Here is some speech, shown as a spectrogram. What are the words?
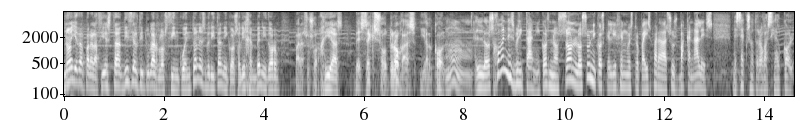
no hay edad para la fiesta. Dice el titular, los cincuentones británicos eligen Benidorm para sus orgías de sexo, drogas y alcohol. Mm, Los jóvenes británicos no son los únicos que eligen nuestro país para sus bacanales de sexo, drogas y alcohol.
